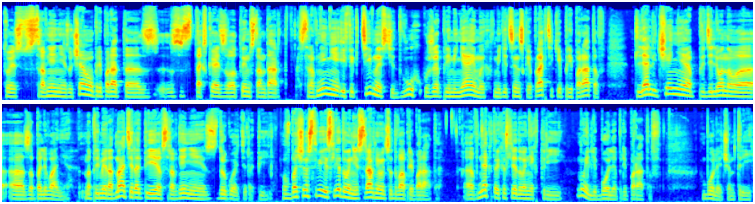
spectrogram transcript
То есть сравнение изучаемого препарата с, с, так сказать, золотым стандартом. Сравнение эффективности двух уже применяемых в медицинской практике препаратов для лечения определенного э, заболевания. Например, одна терапия в сравнении с другой терапией. В большинстве исследований сравниваются два препарата. А в некоторых исследованиях три, ну или более препаратов более чем три.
